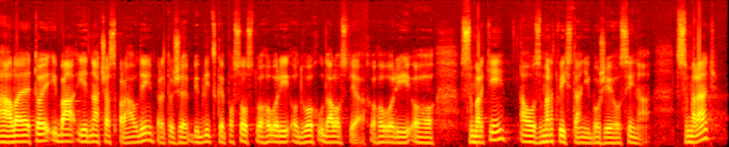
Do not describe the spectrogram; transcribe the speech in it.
Ale to je iba jedna časť pravdy, pretože biblické posolstvo hovorí o dvoch udalostiach. Hovorí o smrti a o zmrtvých staní Božieho Syna. Smrť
